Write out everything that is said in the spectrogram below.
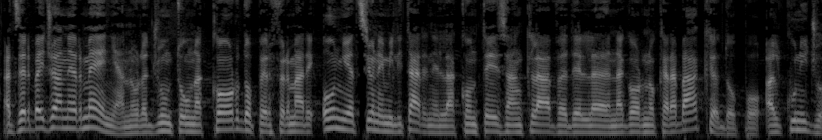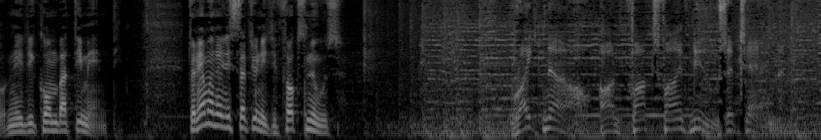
Azerbaigian e Armenia hanno raggiunto un accordo per fermare ogni azione militare nella contesa enclave del Nagorno-Karabakh dopo alcuni giorni di combattimenti. Torniamo negli Stati Uniti, Fox News. Right now on Fox 5 News at 10.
